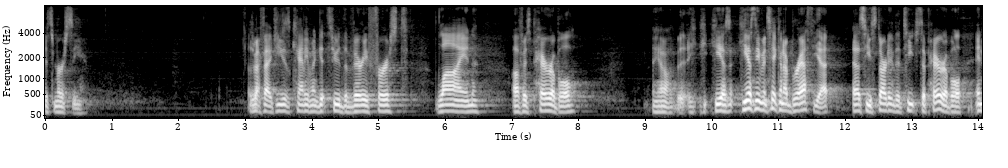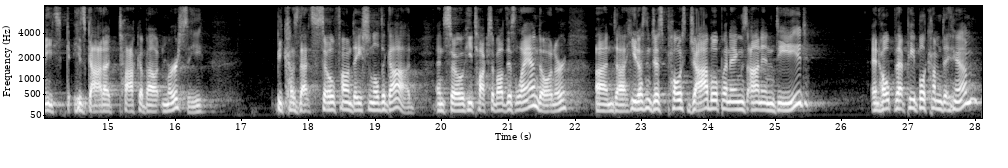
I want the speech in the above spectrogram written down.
it's mercy. As a matter of fact, Jesus can't even get through the very first line of his parable. You know, he hasn't, he hasn't even taken a breath yet as he's starting to teach the parable, and he's, he's got to talk about mercy because that's so foundational to God. And so he talks about this landowner, and uh, he doesn't just post job openings on Indeed and hope that people come to him.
